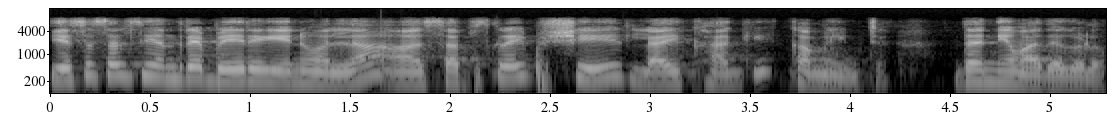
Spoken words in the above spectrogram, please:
ಎಸ್ ಎಸ್ ಎಲ್ ಸಿ ಅಂದರೆ ಬೇರೆ ಏನೂ ಅಲ್ಲ. ಸಬ್ಸ್ಕ್ರೈಬ್ ಶೇರ್ ಲೈಕ್ ಹಾಗೆ ಕಮೆಂಟ್ ಧನ್ಯವಾದಗಳು.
